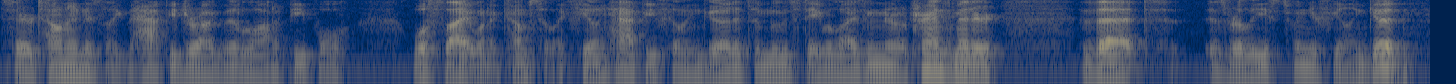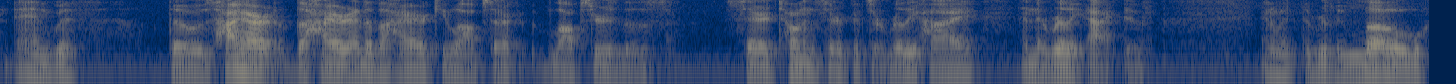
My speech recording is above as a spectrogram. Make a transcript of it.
serotonin is like the happy drug that a lot of people will cite when it comes to like feeling happy, feeling good. It's a mood stabilizing neurotransmitter that is released when you're feeling good. And with those higher, the higher end of the hierarchy lobster, lobsters, those serotonin circuits are really high and they're really active. And with the really low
